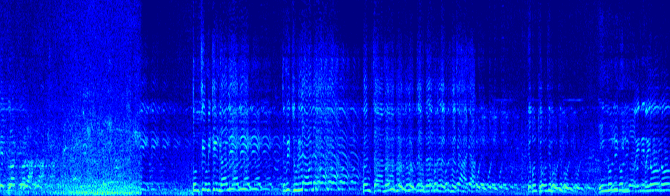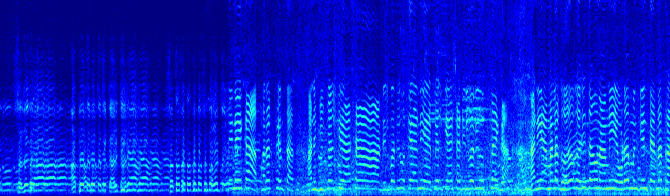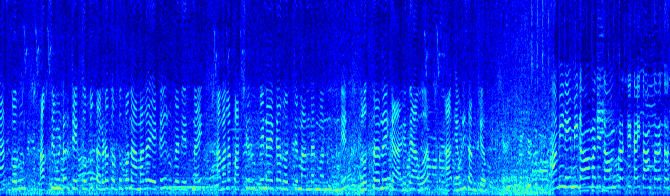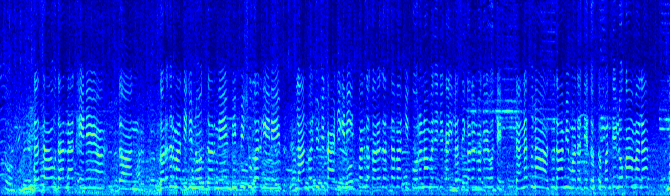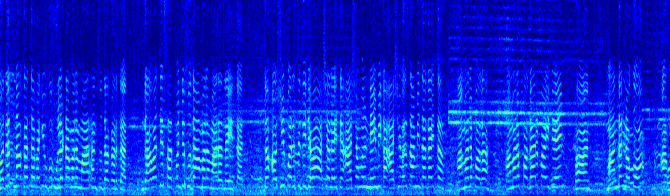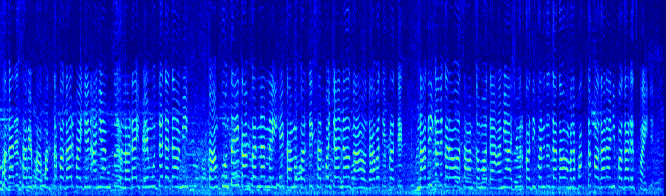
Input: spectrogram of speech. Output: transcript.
एक लाख भरा. तुमची मिटिंग झाली. तुम्ही जुळल्या होत्या पण जाणून हिंगोली सजग राहा. आपल्या काळजी घ्या. सतत तब्येतीपासून प्रवंच ते नाही का? फरक ठेवतात. आणि बीपीएलची आशा डिलिव्हरी होते आणि एपीएलची आशा डिलिव्हरी होत नाही का? आणि आम्हाला घरोघरी जाऊन आम्ही त्यांना त्रास करून ऑक्सिमीटर चेक करतो सगळं करतो पण आम्हाला एकही रुपया देत नाही. आम्हाला पाचशे रुपये नाही का रोजचे मानधन म्हणून म्हणजे रोजचं नाही का हे द्यावं? एवढीच आमची अपेक्षा आहे. आम्ही नेहमी गावामध्ये जाऊन प्रत्येक काही काम करत असतो. जसं उदाहरणार्थ येणे गरोदर मातीची नोंद करणे बीपी शुगर घेणे लहान बच्चूची काळजी घेणे इथपर्यंत करत असता बाकी कोरोनामध्ये जे काही लसीकरण वगैरे होते त्यांना सुद्धा सुद्धा आम्ही मदत देत असतो. पण ते लोक आम्हाला मदत न करता बाकी उलट आम्हाला मारहाण गावातले सरपंच सुद्धा आम्हाला मारायला येतात. तर अशी परिस्थिती जेव्हा आशाला येते आशा म्हणून नेहमी का आशेवरच आम्ही जगायचं? आम्हाला पगार आम्हाला पगार पाहिजे. मानधन नको. पगारच हवे फक्त पगार पाहिजे. आणि आमचं लढाई बेमुद्द्यात आता आम्ही काम कोणतंही काम करणार नाही. हे काम प्रत्येक सरपंचानं गाव गावातील प्रत्येक नागरिकाने करावं असं आमचं मत आहे. आम्ही आशेवर कधीपर्यंत जगावं? आम्हाला फक्त पगार आणि पगारच पाहिजे.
